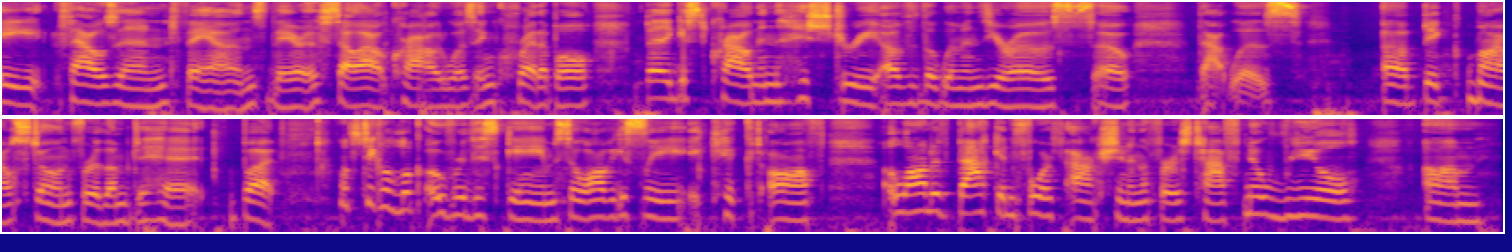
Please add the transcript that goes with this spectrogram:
88,000 fans Their sellout crowd was incredible. Biggest crowd in the history of the Women's Euros. So that was a big milestone for them to hit. But let's take a look over this game. So, obviously, it kicked off a lot of back and forth action in the first half. No real um,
